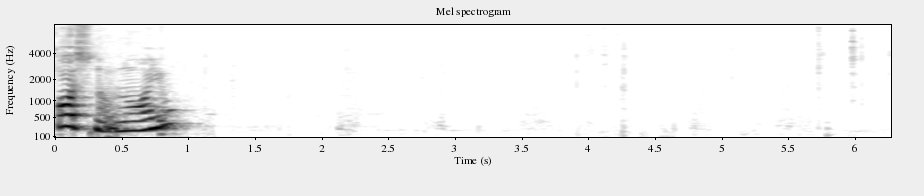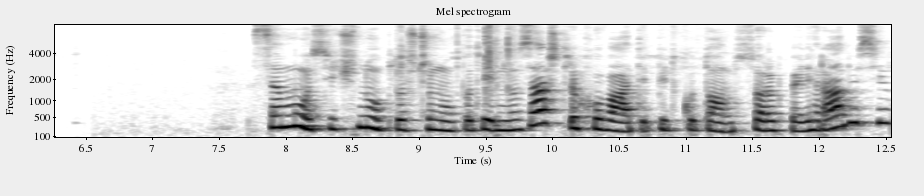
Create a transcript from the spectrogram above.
основною. Саму січну площину потрібно заштрихувати під кутом 45 градусів.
